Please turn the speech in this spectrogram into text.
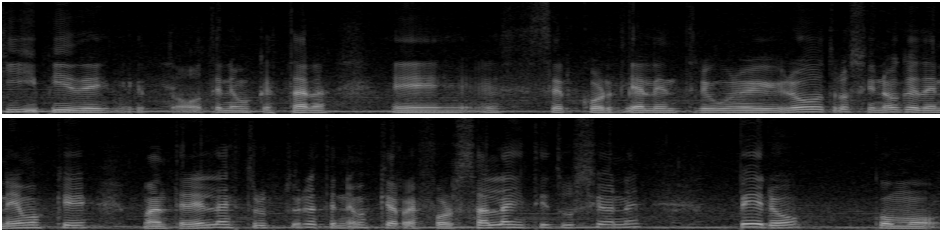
hippie, de que todos tenemos que estar, eh, ser cordial entre uno y el otro, sino que tenemos que mantener la estructura, tenemos que reforzar las instituciones, pero como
